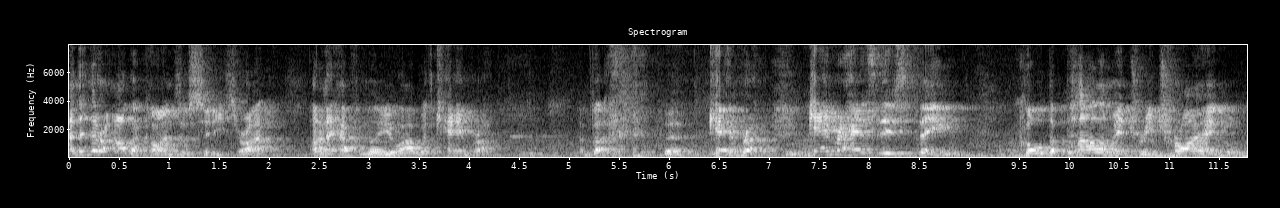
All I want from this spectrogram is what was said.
And then there are other kinds of cities, right? I don't know how familiar you are with Canberra, but Canberra, Canberra has this thing called the Parliamentary Triangle.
